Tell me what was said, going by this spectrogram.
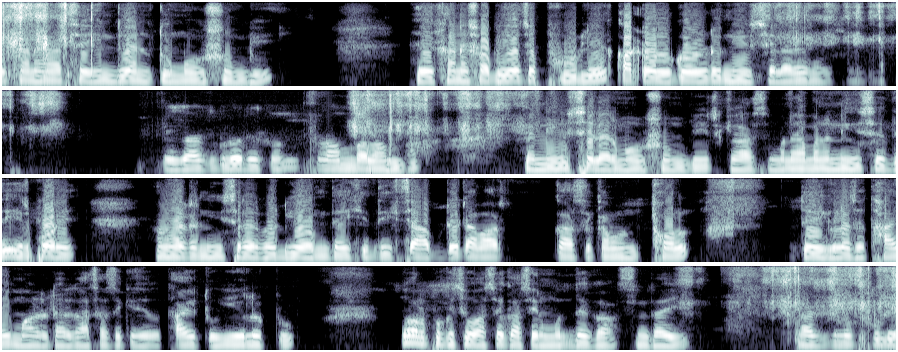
এখানে আছে ইন্ডিয়ান টু মৌসুম্বি। এখানে সবই আছে ফুলে, কাটল গোল্ড নিউ সেলারের মৌসুম্বি। এই গাছগুলো দেখুন, লম্বা লম্বা। নিউ সেলার মৌসুম্বির গাছ। মানে আমার নিউ এরপরে আমি একটা নিউ সেলার ভিডিও আমি দেখি, দেখছি আপডেট আমার গাছে কেমন ফল। তো এইগুলো আছে থাই মালটার গাছ আছে কিছু, থাই টু ইয়েলো টু। অল্প কিছু আছে গাছের মধ্যে গাছ, তাই গাছগুলো ফুলে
